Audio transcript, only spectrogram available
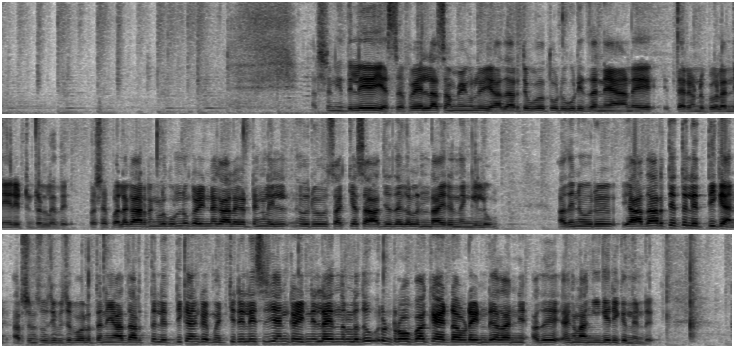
ഹർഷൻ ഇതിൽ എസ് എഫ് ഐ എല്ലാ സമയങ്ങളിലും യാഥാർത്ഥ്യബോധത്തോടു കൂടി തന്നെയാണ് തെരഞ്ഞെടുപ്പുകളെ നേരിട്ടിട്ടുള്ളത്. പക്ഷേ പല കാരണങ്ങൾ കൊണ്ടും കഴിഞ്ഞ കാലഘട്ടങ്ങളിൽ ഒരു സഖ്യ സാധ്യതകൾ ഉണ്ടായിരുന്നെങ്കിലും അതിനൊരു യാഥാർത്ഥ്യത്തിൽ എത്തിക്കാൻ ഹർഷൻ സൂചിപ്പിച്ച പോലെ തന്നെ യാഥാർത്ഥ്യത്തിൽ എത്തിക്കാൻ മെറ്റീരിയലൈസ് ചെയ്യാൻ കഴിഞ്ഞില്ല എന്നുള്ളത് ഒരു ഡ്രോബാക്ക് ആയിട്ട് അവിടെ ഉണ്ട്. അത് അത് ഞങ്ങൾ അംഗീകരിക്കുന്നുണ്ട്.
